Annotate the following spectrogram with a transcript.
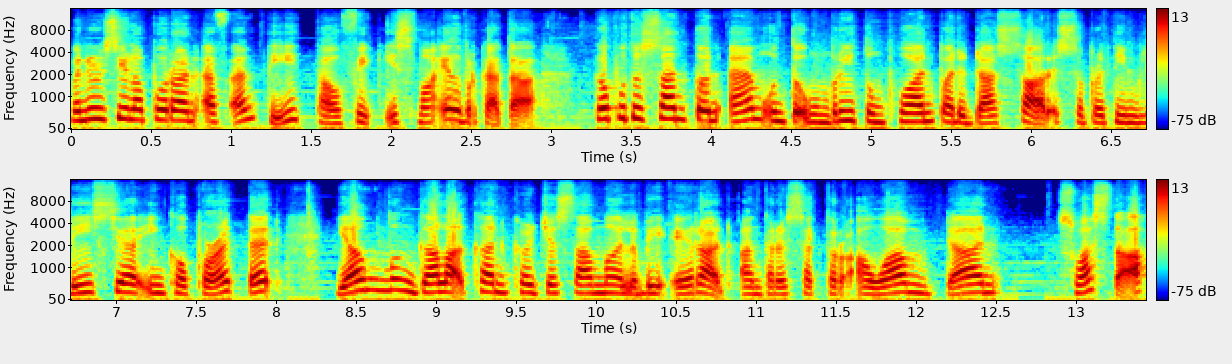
Menerusi laporan FMT, Taufik Ismail berkata, keputusan Tun M untuk memberi tumpuan pada dasar seperti Malaysia Incorporated yang menggalakkan kerjasama lebih erat antara sektor awam dan swasta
